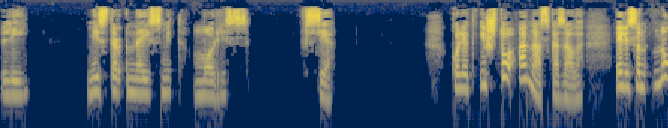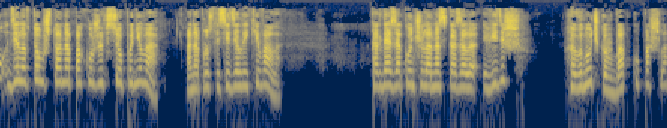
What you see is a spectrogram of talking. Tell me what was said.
Ли, мистер Нейсмит, Моррис. Все. Колет, и что она сказала? Эллисон, ну, дело в том, что она, похоже, все поняла. Она просто сидела и кивала. Когда я закончила, она сказала, видишь, внучка в бабку пошла.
